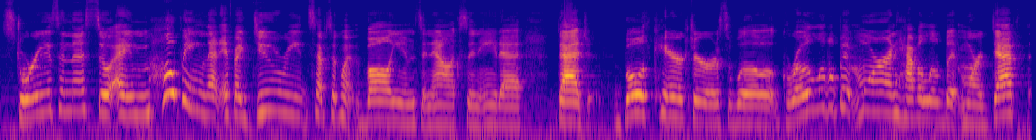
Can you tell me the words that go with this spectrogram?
stories in this. So I'm hoping that if I do read subsequent volumes in Alex and Ada, that both characters will grow a little bit more and have a little bit more depth.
